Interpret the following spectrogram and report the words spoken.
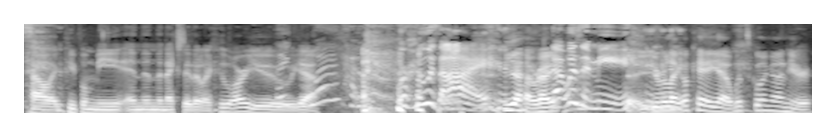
Like how like people meet and then the next day they're like, "Who are you?" Like, yeah. what? How- or who was I? Yeah, right. That wasn't me. you were like, okay, yeah, what's going on here?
